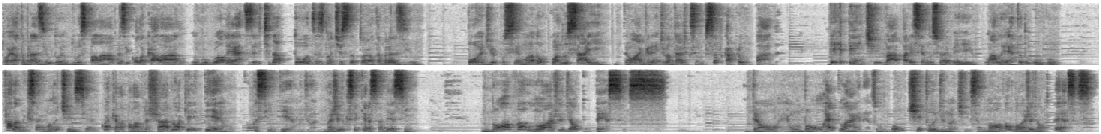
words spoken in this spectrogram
Toyota Brasil, duas palavras, e colocar lá no Google Alertas, ele te dá todas as notícias da Toyota Brasil por dia, por semana ou quando sair. Então a grande vantagem é que você não precisa ficar preocupada de repente vai aparecer no seu e-mail um alerta do Google falando que saiu uma notícia com aquela palavra-chave ou aquele termo. Como assim termo, Johnny? Imagina que você queira saber assim: nova loja de autopeças. Então é um bom headline, é um bom título de notícia, nova loja de autopeças.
